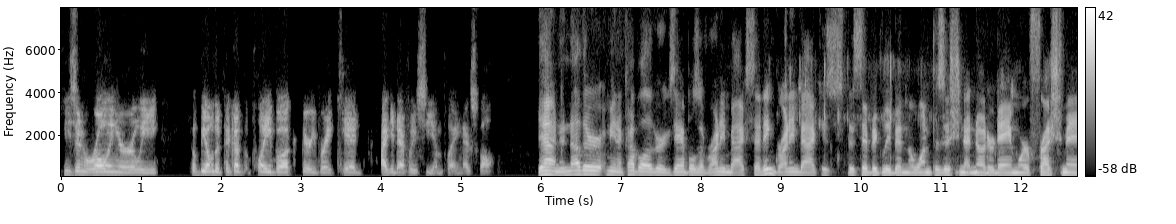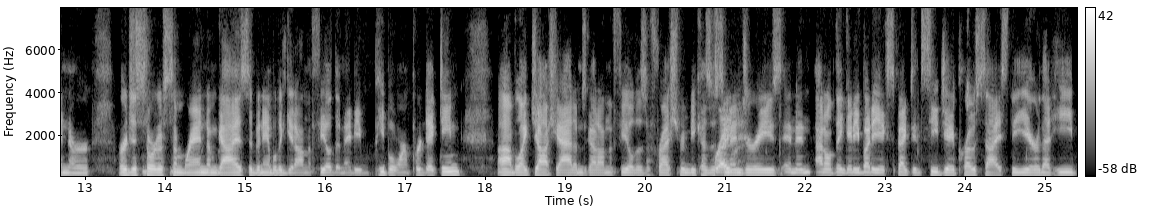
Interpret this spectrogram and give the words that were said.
He's enrolling early He'll be able to pick up the playbook. Very bright kid. I could definitely see him playing next fall. Yeah, and another, I mean, a couple other examples of running backs. I think running back has specifically been the one position at Notre Dame where freshmen or or just sort of some random guys have been able to get on the field that maybe people weren't predicting. Um, like Josh Adams got on the field as a freshman because of right. some injuries, and then I don't think anybody expected CJ Prosise the year that he,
